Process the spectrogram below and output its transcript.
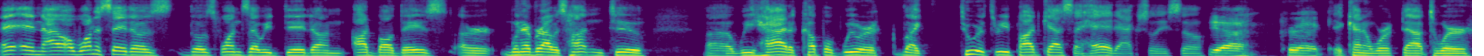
and, and i want to say those those ones that we did on oddball days or whenever i was hunting too uh we had a couple we were like two or three podcasts ahead actually so yeah, correct. it kind of worked out to where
